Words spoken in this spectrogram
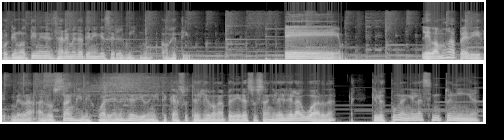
porque no tiene necesariamente tiene que ser el mismo objetivo. Eh, le vamos a pedir, ¿verdad? A los ángeles guardianes de Dios, en este caso ustedes le van a pedir a sus ángeles de la guarda que los pongan en la sintonía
